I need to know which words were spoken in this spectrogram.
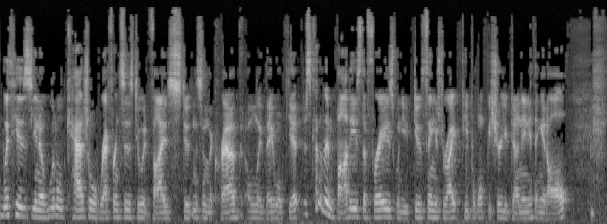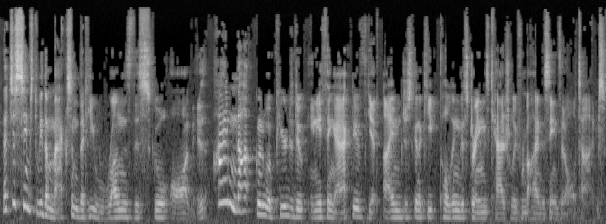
with his you know little casual references to advise students in the crowd that only they will get, just kind of embodies the phrase "when you do things right, people won't be sure you've done anything at all." That just seems to be the maxim that he runs this school on. Is I'm not going to appear to do anything active, yet I'm just going to keep pulling the strings casually from behind the scenes at all times.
